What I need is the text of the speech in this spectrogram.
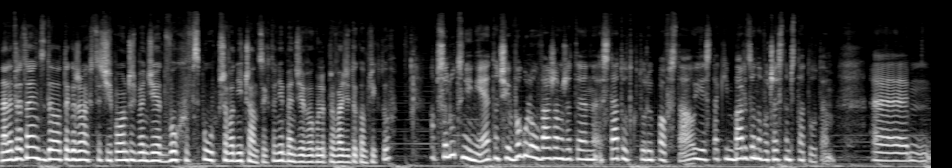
No ale wracając do tego, że chcecie się połączyć, będzie dwóch współprzewodniczących, to nie będzie w ogóle prowadzić do konfliktów? Absolutnie nie. Znaczy, w ogóle uważam, że ten statut, który powstał, jest takim bardzo nowoczesnym statutem. Em,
